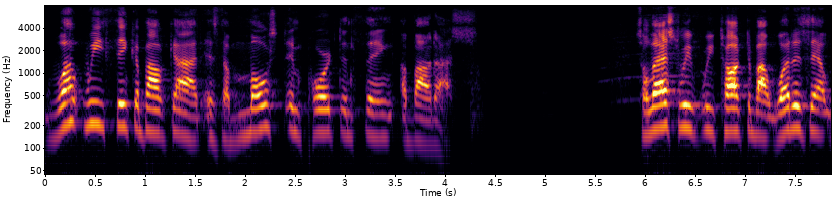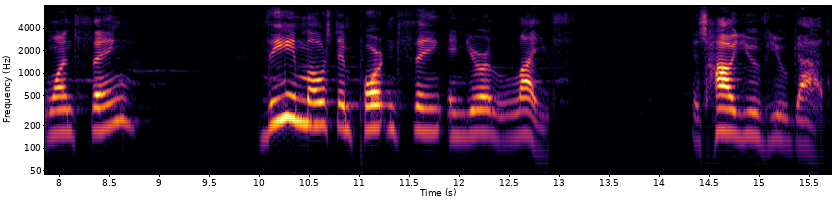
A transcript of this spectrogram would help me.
what we think about God is the most important thing about us. So last week we talked about what is that one thing? The most important thing in your life is how you view God.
